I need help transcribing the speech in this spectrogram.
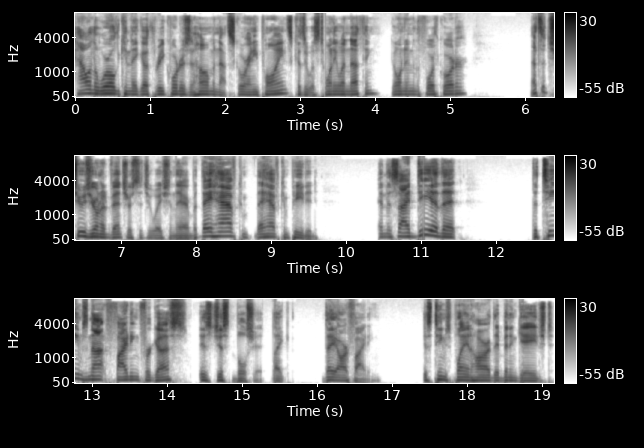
How in the world can they go three quarters at home and not score any points because it was 21 nothing going into the fourth quarter? That's a choose your own adventure situation there, but they have they have competed. And this idea that the team's not fighting for Gus is just bullshit. Like they are fighting. His team's playing hard, they've been engaged.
